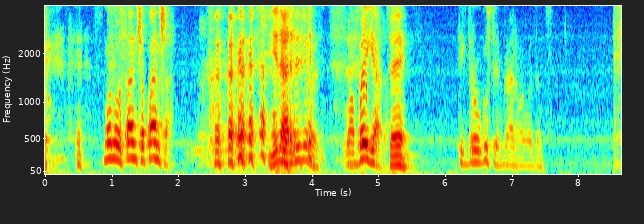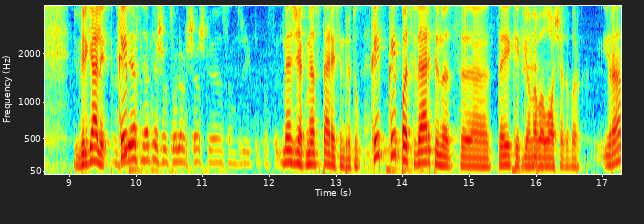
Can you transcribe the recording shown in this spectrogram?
Mano Sančio Pančia. Įvertinimas. Labai geras. Taip. Tik draugus taip galima vadinti. Virgelį, kaip Žuvies net nešiau toliau šeškoje esant, reiktų pasakyti. mes žiūrėk, mes perėsim prie tų. Kaip, kaip pats vertinat e, tai, kaip Jonava lošia dabar? Yra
